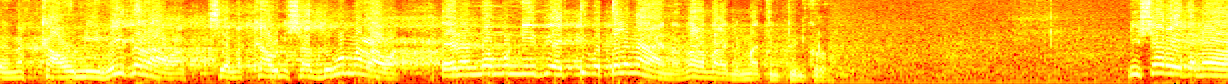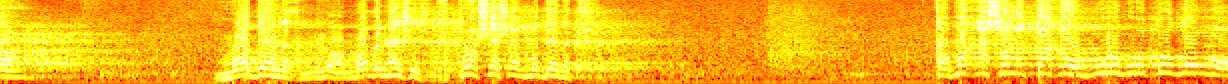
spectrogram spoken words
E na kauni ridarawa. Si na kauni sadurumarawa. E na namuni pe atiwa talangana. Vagatau ni matim tunikalo. Ni syara itu na modern modernization the process of modernity. Kapaka sama taka buru-buru tudo ngo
